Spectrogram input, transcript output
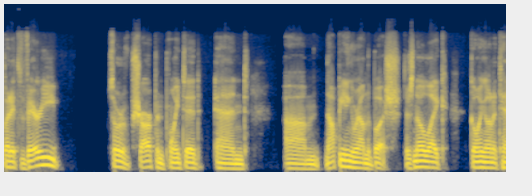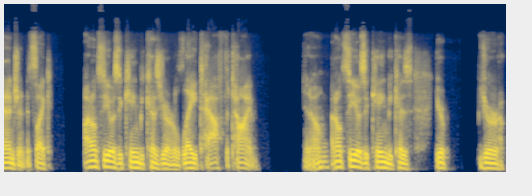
But it's very sort of sharp and pointed and um, not beating around the bush. There's no like going on a tangent. It's like i don't see you as a king because you're late half the time you know? Mhm. i don't see you as a king because your your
